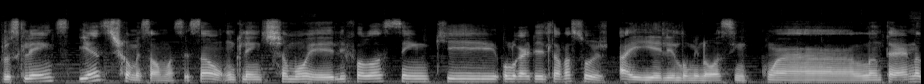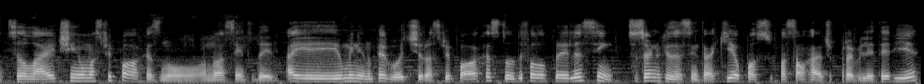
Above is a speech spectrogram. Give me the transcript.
pros clientes. E antes de começar uma sessão, um cliente chamou ele e falou assim que o lugar dele tava sujo. Aí ele iluminou assim com a lanterna do celular e tinha umas pipocas no, no assento dele. Aí o menino pegou, tirou as pipocas, tudo e falou pra ele assim: se o senhor não quiser sentar aqui, eu posso passar um rádio pra bilheteria.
